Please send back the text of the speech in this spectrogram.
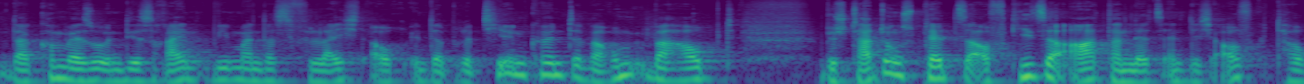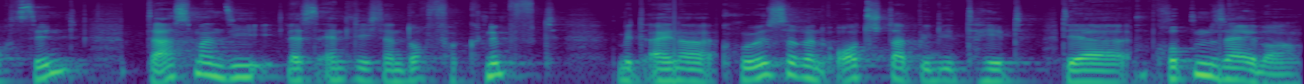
da kommen wir so in das rein, wie man das vielleicht auch interpretieren könnte, warum überhaupt Bestattungsplätze auf diese Art dann letztendlich aufgetaucht sind, dass man sie letztendlich dann doch verknüpft mit einer größeren Ortsstabilität der Gruppen selber.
